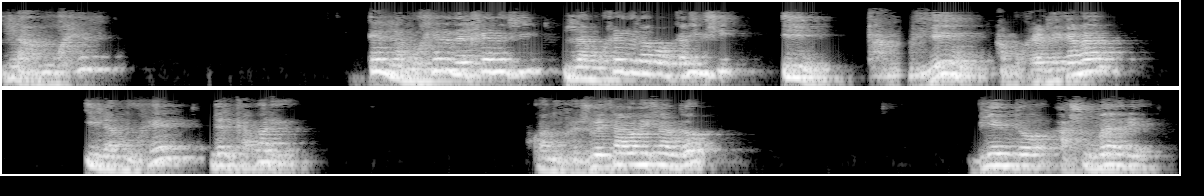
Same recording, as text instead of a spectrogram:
La mujer es la mujer del Génesis, la mujer del Apocalipsis y también la mujer de Cana y la mujer del Calvario. Cuando Jesús está agonizando, viendo a su madre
